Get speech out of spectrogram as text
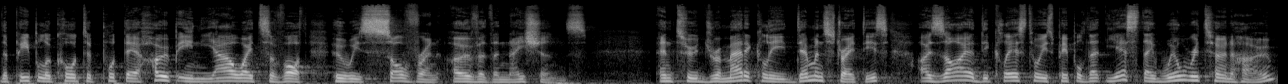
the people are called to put their hope in Yahweh Tzavoth, who is sovereign over the nations. And to dramatically demonstrate this, Isaiah declares to his people that yes, they will return home,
